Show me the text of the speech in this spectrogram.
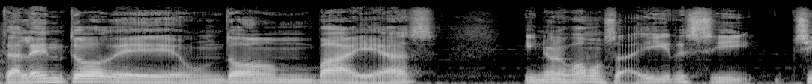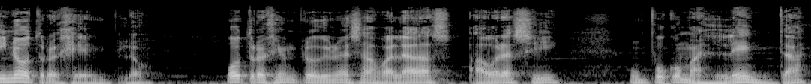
Talento de un Don Bias y no nos vamos a ir si, sin otro ejemplo. Otro ejemplo de una de esas baladas, ahora sí, un poco más lenta.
